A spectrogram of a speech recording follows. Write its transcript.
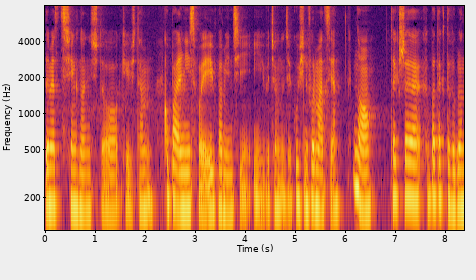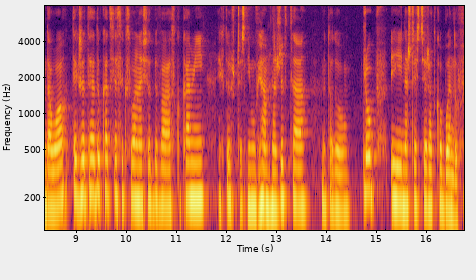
zamiast sięgnąć do jakiejś tam kopalni swojej pamięci i wyciągnąć jakąś informację. No, także chyba tak to wyglądało. Także ta edukacja seksualna się odbywała skokami, jak to już wcześniej mówiłam, na żywca, metodą prób i na szczęście rzadko błędów.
